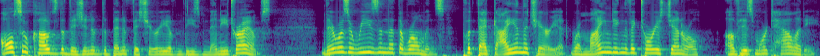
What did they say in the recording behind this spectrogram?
also clouds the vision of the beneficiary of these many triumphs. There was a reason that the Romans put that guy in the chariot, reminding the victorious general of his mortality.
